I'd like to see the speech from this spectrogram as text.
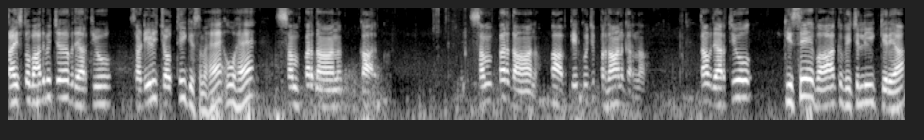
ਤਾਂ ਇਸ ਤੋਂ ਬਾਅਦ ਵਿੱਚ ਵਿਦਿਆਰਥੀਓ, ਸਾਡੀ ਜਿਹੜੀ ਚੌਥੀ ਕਿਸਮ ਹੈ, ਉਹ ਹੈ ਸੰਪਰਦਾਨ ਕਾਰਕ। ਸੰਪਰਦਾਨ, ਭਾਵ ਕਿ ਕੁਝ ਪ੍ਰਦਾਨ ਕਰਨਾ। ਤਾਂ ਵਿਦਿਆਰਥੀਓ, ਕਿਸੇ ਵਾਕ ਵਿਚਲੀ ਕਿਰਿਆ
